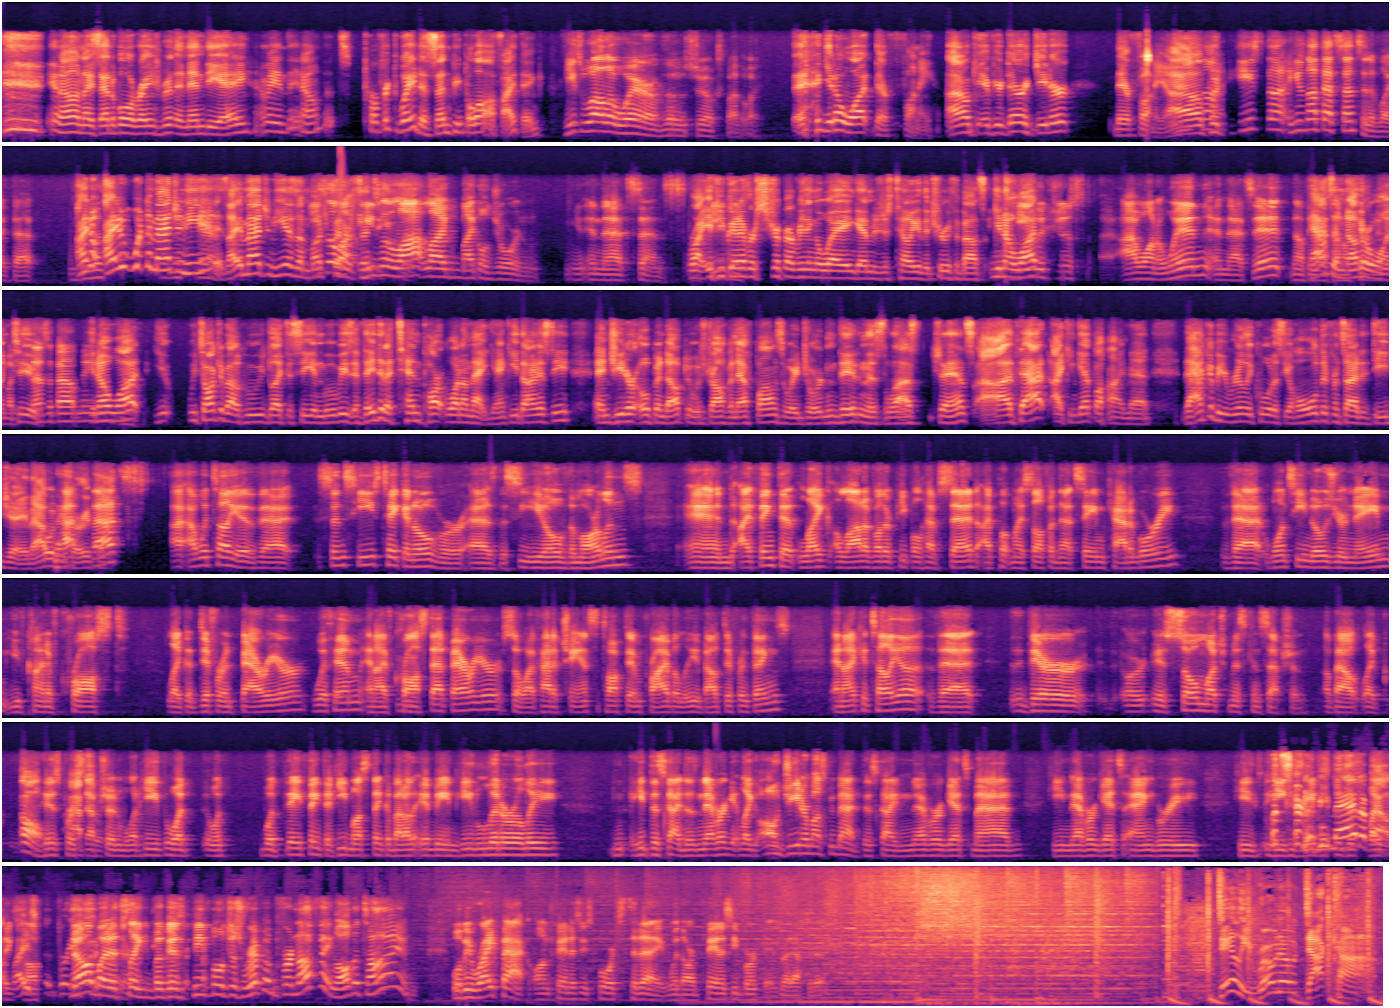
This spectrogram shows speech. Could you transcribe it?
you know, a nice edible arrangement and NDA. I mean, you know, that's perfect way to send people off. I think he's well aware of those jokes, by the way. you know what? They're funny. I don't care if you're Derek Jeter. They're funny. He's I'll not, put. He's not. He's not that sensitive like that. I don't. I wouldn't imagine he is. I imagine he has a much he's a better. Lot, he's a lot like Michael Jordan in that sense. Right. He if you could just, ever strip everything away and get him to just tell you the truth about, you know he what? Would just I want to win, and that's it. Nothing. That's else. another one too. Says about me. You know what? You we talked about who we'd like to see in movies. If they did a ten part one on that Yankee dynasty, and Jeter opened up and was dropping f bombs the way Jordan did in this Last Dance, uh, that I can get behind, man. That could be really cool to see a whole different side of DJ. That would that, be very. That's. I, I would tell you that since he's taken over as the CEO of the Marlins, and I think that, like a lot of other people have said, I put myself in that same category. That once he knows your name, you've kind of crossed like a different barrier with him, and I've crossed mm-hmm. that barrier. So I've had a chance to talk to him privately about different things, and I can tell you that there is so much misconception about like oh, his perception, absolutely. what he what what what they think that he must think about. I mean, he literally, he this guy does never get like, oh, Jeter must be mad. This guy never gets mad. He never gets angry. He, What's he's there to able be mad to about? No, but it's like because people just rip him for nothing all the time. We'll be right back on Fantasy Sports today with our fantasy birthdays right after this. DailyRoto.com.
